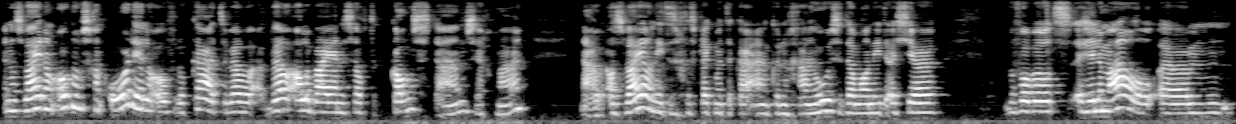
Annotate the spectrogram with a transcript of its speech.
En als wij dan ook nog eens gaan oordelen over elkaar, terwijl we wel allebei aan dezelfde kant staan, zeg maar. Nou, als wij al niet het gesprek met elkaar aan kunnen gaan, hoe is het dan wel niet als je bijvoorbeeld helemaal um,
